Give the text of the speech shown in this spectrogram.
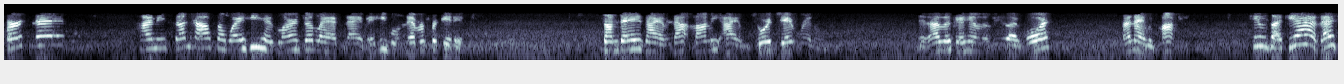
first name, honey, somehow, some way he has learned your last name and he will never forget it. Some days I am not mommy, I am Georgette Reynolds. And I look at him and be like, Boy, my name is mommy. He was like, Yeah, that's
